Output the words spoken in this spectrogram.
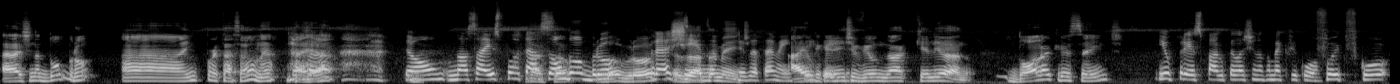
a China dobrou a importação, né? Uhum. Então, nossa exportação dobrou, dobrou para a China. Exatamente. exatamente. Aí o que a gente viu naquele ano? Dólar crescente. E o preço pago pela China, como é que ficou? Foi que ficou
